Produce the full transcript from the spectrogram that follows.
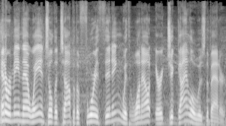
And it remained that way until the top of the fourth inning with one out. Eric Jagielo was the batter.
